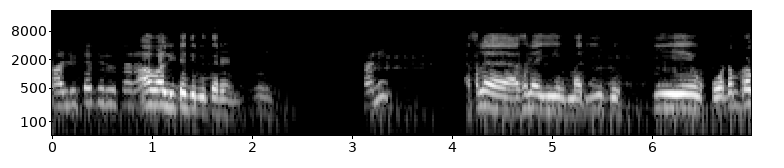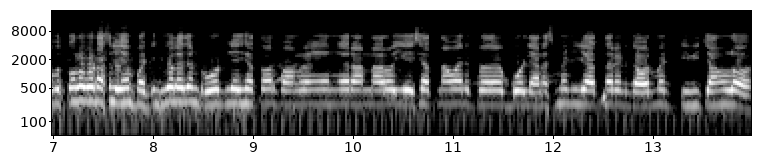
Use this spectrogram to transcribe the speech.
వాళ్ళు ఇటే తిరుగుతారా? ఆ వాళ్ళు ఇటే తిరుగుతారండి. కానీ? అసలు అసలు ఈ మరి ఈ- ఈ కూటమి ప్రభుత్వంలో కూడా అసలు ఏం పట్టించుకోలేదండి. రోడ్లు వేసేస్తామని పవన్ కళ్యాణ్ గారు అన్నారు వేసేస్తున్నాం అని బోల్డ్ అనౌన్స్మెంట్లు చేస్తున్నారండి గవర్నమెంట్ టీవీ ఛానల్లో.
